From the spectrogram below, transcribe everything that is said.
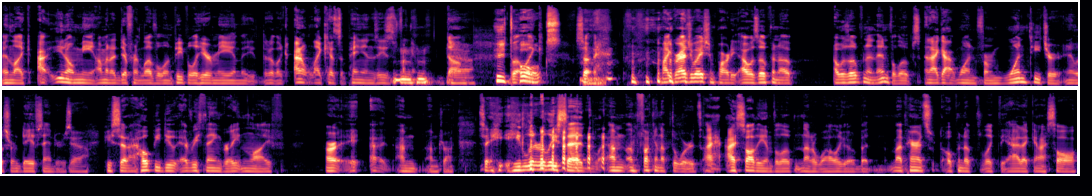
And like I, you know me, I'm at a different level, and people hear me and they they're like, I don't like his opinions. He's fucking dumb. Yeah. He But, like, talks. so my graduation party, I was open up. I was opening envelopes and I got one from one teacher and it was from Dave Sanders. Yeah. He said, "I hope you do everything great in life." Or eh, I, I'm I'm drunk. So he, he literally said, "I'm I'm fucking up the words." I I saw the envelope not a while ago, but my parents opened up like the attic and I saw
